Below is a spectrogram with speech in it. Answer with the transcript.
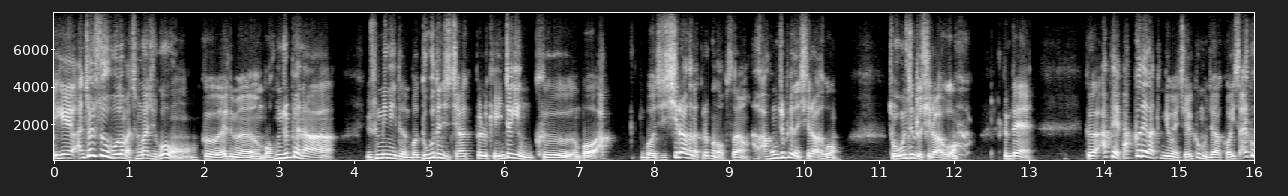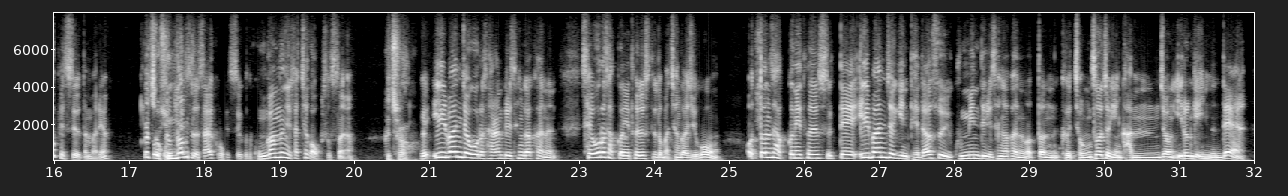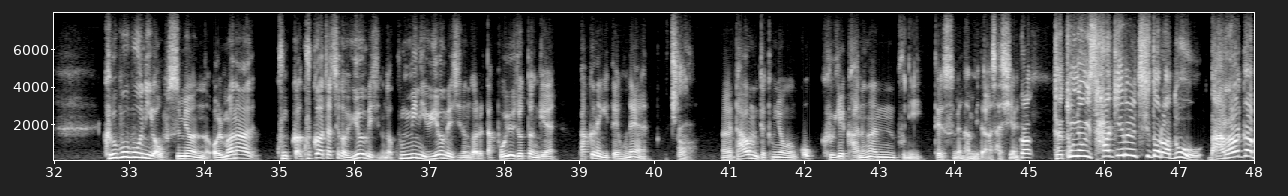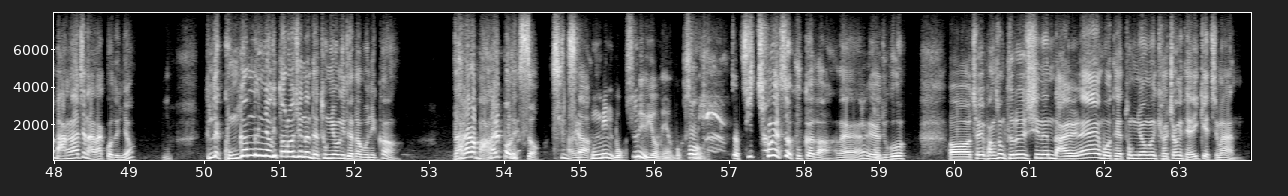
이게 안철수 후보도 마찬가지고 그 예를 들면 뭐 홍준표나 유승민이든 뭐 누구든지 제가 별로 개인적인 그 뭐 악 뭐지 싫어하거나 그런 건 없어요. 아 홍준표는 싫어하고 조은진도 싫어하고 근데 그 앞에 박근혜 같은 경우에 제일 큰 문제가 거의 사이코패스였단 말이에요. 그렇죠 공감 사이코패스거든. 공감 능력 자체가 없었어요. 그렇죠 그러니까 일반적으로 사람들이 생각하는 세월호 사건이 터졌을 때도 마찬가지고 어떤 사건이 터졌을 때 일반적인 대다수의 국민들이 생각하는 어떤 그 정서적인 감정 이런 게 있는데 그 부분이 없으면 얼마나 국가, 국가 자체가 위험해지는가, 국민이 위험해지는가를 딱 보여줬던 게 박근혜이기 때문에 그렇죠. 예, 다음 대통령은 꼭 그게 가능한 분이 됐으면 합니다, 사실. 대통령이 사기를 치더라도 나라가 망하진 않았거든요. 음. 근데 공감 능력이 떨어지는 대통령이 되다 보니까 나라가 망할 뻔했어. 진짜. 아, 국민 목숨이 위험해요, 목숨이. 진짜 휘청했어 국가가. 네. 그래가지고 어 저희 방송 들으시는 날에 뭐 대통령은 결정이 돼 있겠지만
